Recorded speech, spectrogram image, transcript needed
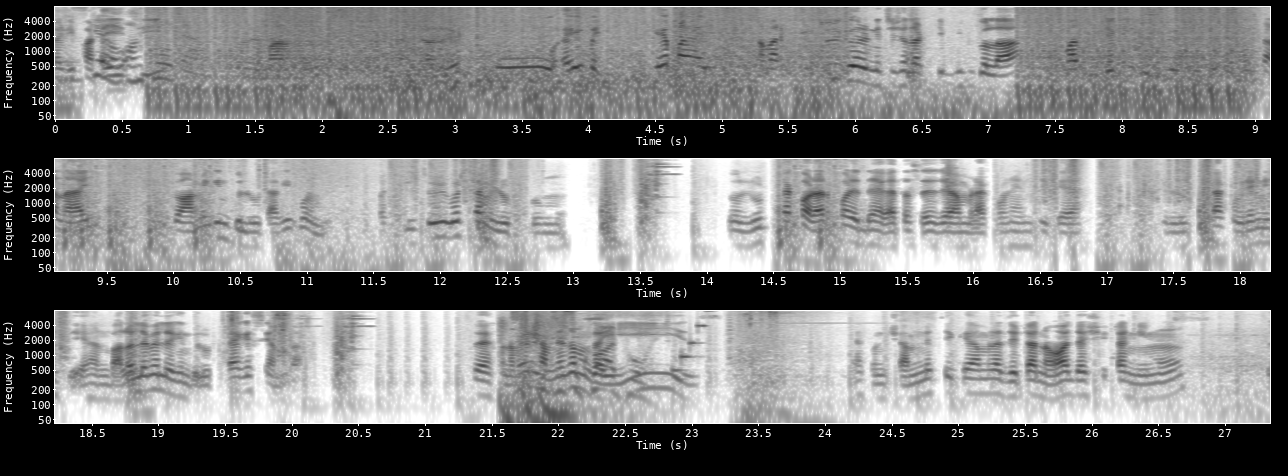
পুশ গাড়ি Skill on ও এই ভাই কে ভাই আমার কিছুই করে নিচ্ছে শালা টিপি গুলা আমার দেখি সমস্যা নাই তো আমি কিন্তু লুট আগে করব কিল চুরি করছে আমি লুট করব তো লুটটা করার পরে দেখা যাচ্ছে যে আমরা থেকে লুটটা করে নিছি এখন ভালো লেভেলে কিন্তু লুটটা গেছি আমরা তো এখন আমরা সামনে যাব গাইস এখন সামনে থেকে আমরা যেটা নেওয়া যায় সেটা নিমু তো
